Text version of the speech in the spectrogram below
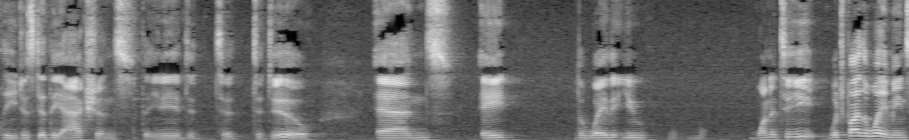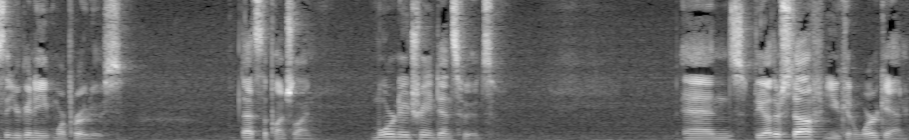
that you just did the actions that you needed to, to, to do and ate the way that you wanted to eat, which, by the way, means that you're going to eat more produce. That's the punchline. More nutrient dense foods. And the other stuff you can work in.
